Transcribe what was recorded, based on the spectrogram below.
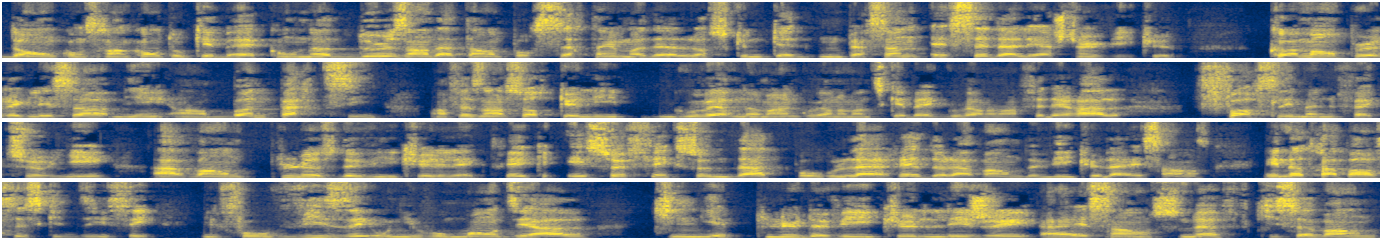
Donc, on se rend compte au Québec, on a deux ans d'attente pour certains modèles lorsqu'une personne essaie d'aller acheter un véhicule. Comment on peut régler ça? Bien, en bonne partie, en faisant en sorte que les gouvernements, le gouvernement du Québec, le gouvernement fédéral, forcent les manufacturiers à vendre plus de véhicules électriques et se fixent une date pour l'arrêt de la vente de véhicules à essence. Et notre rapport, c'est ce qu'il dit, c'est qu'il faut viser au niveau mondial qu'il n'y ait plus de véhicules légers à essence neufs qui se vendent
